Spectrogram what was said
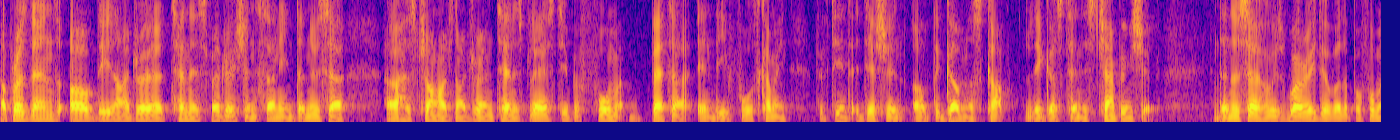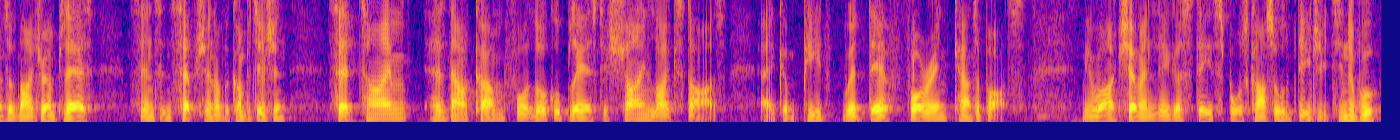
A president of the Nigeria Tennis Federation, Sani Ndanusa, uh, has charged Nigerian tennis players to perform better in the forthcoming 15th edition of the Governors Cup Lagos Tennis Championship. Ndanusa, who is worried over the performance of Nigerian players since inception of the competition, said time has now come for local players to shine like stars and compete with their foreign counterparts. Meanwhile, Chairman Lagos State Sports Council, Deji Tinubu,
